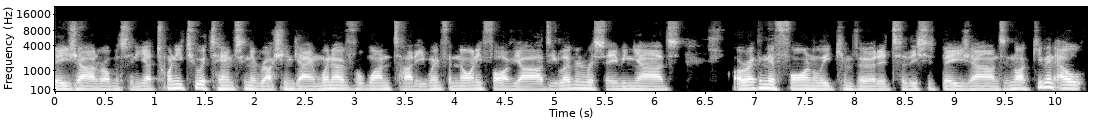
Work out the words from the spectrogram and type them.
Bijan Robinson. He had 22 attempts in the rushing game, went over for one tutty, went for 95 yards, 11 receiving yards. I reckon they've finally converted to this is Bijan's. And like given El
